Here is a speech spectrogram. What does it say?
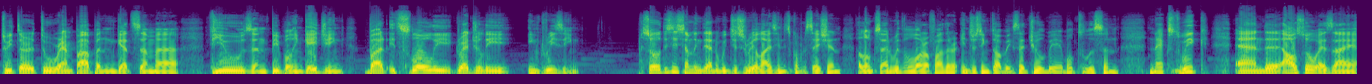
Twitter to ramp up and get some uh, views and people engaging, but it's slowly, gradually increasing. So this is something that we just realized in this conversation, alongside with a lot of other interesting topics that you'll be able to listen next week. And uh, also, as I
